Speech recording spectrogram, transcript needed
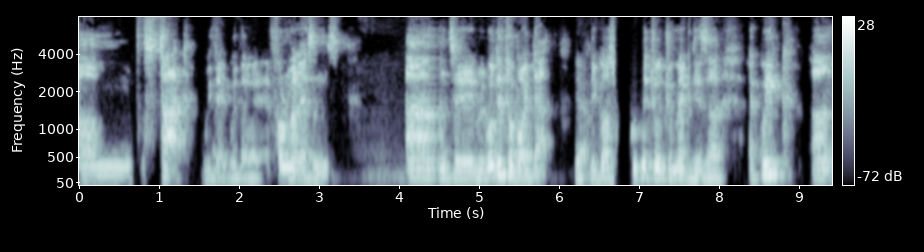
um, stuck with the, with the formalisms, and uh, we wanted to avoid that. Yeah. Because we wanted to, to make this a, a quick and,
